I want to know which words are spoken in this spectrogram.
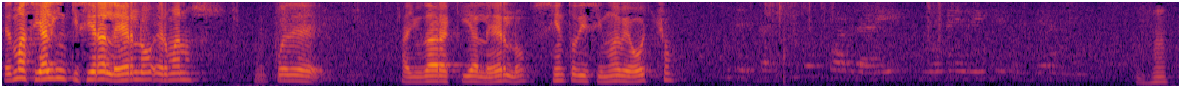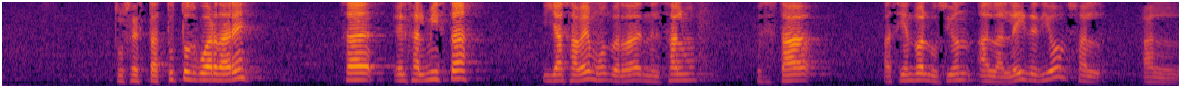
Es más, si alguien quisiera leerlo, hermanos, me puede ayudar aquí a leerlo. 119, 8. tus estatutos guardaré. O sea, el salmista, y ya sabemos, ¿verdad? En el Salmo, pues está haciendo alusión a la ley de Dios, al, al,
